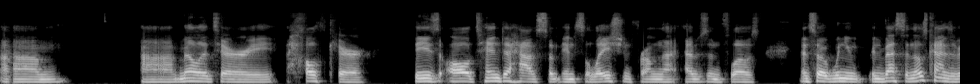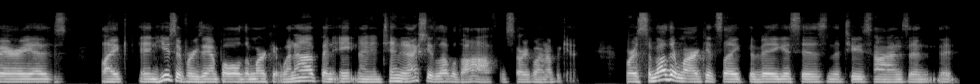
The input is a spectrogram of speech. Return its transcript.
um, uh, military, healthcare, these all tend to have some insulation from the ebbs and flows. And so when you invest in those kinds of areas, like in Houston, for example, the market went up and eight, nine, and 10, it actually leveled off and started going up again. Whereas some other markets like the Vegases and the Tucsons and the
